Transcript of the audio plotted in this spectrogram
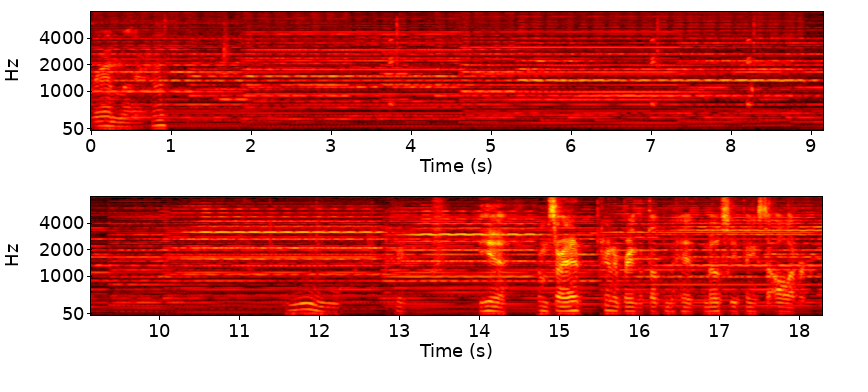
Grandmother, huh? Yeah, I'm sorry, I kind of brings the in my head, mostly thanks to Oliver.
